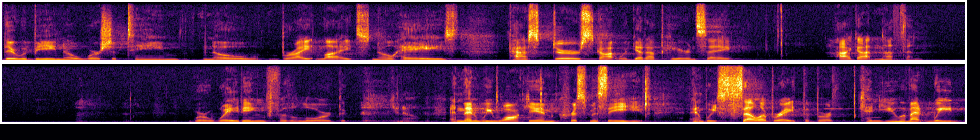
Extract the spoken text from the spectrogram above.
There would be no worship team, no bright lights, no haze. Pastor Scott would get up here and say, I got nothing. We're waiting for the Lord to, you know. And then we walk in Christmas Eve and we celebrate the birth. Can you imagine? We,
